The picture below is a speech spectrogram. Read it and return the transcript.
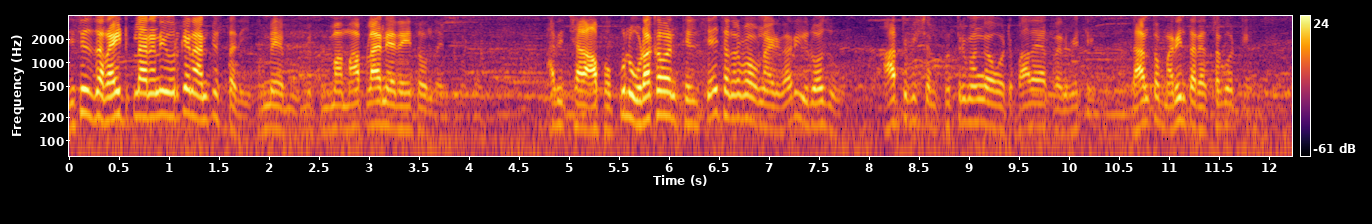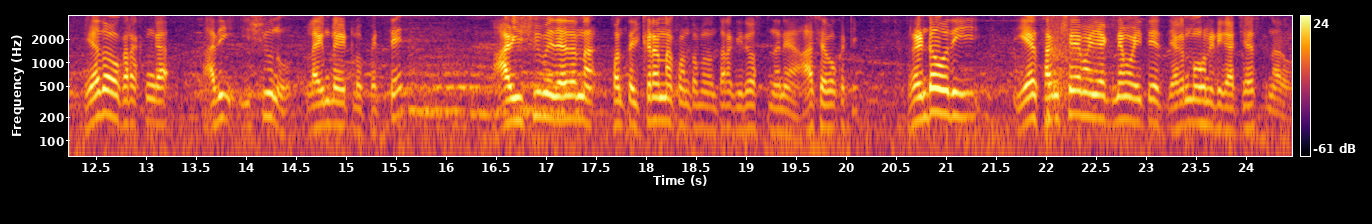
this is the right plan అని ఎవరికైనా అనిపిస్తుంది. ఇప్పుడు మా మా ప్లాన్ ఏదైతే ఉందో అది చా ఆ పప్పులు ఉడకవని తెలిసే చంద్రబాబు నాయుడు గారు ఈరోజు ఆర్టిఫిషియల్ కృత్రిమంగా ఒకటి పాదయాత్రను పెట్టి దాంతో మరింత రెచ్చగొట్టి ఏదో ఒక రకంగా అది ఇష్యూను లైమ్ లైట్లో పెడితే ఆ ఇష్యూ మీద ఏదన్నా కొంత ఇక్కడన్నా కొంతమంది తనకు ఇది వస్తుందనే ఆశ ఒకటి. రెండవది ఏ సంక్షేమ యజ్ఞం అయితే జగన్మోహన్ రెడ్డి గారు చేస్తున్నారో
